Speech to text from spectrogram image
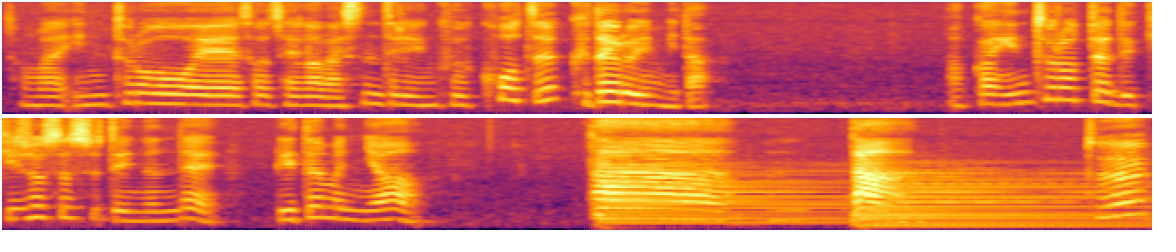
정말 인트로에서 제가 말씀드린 그 코드 그대로입니다. 아까 인트로 때 느끼셨을 수도 있는데 리듬은요. 딴, 딴, 둘,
